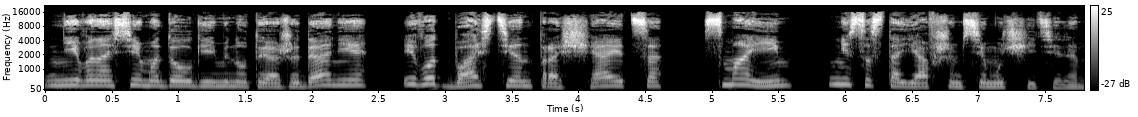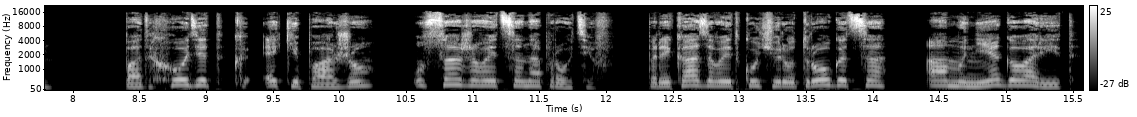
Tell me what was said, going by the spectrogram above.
Невыносимо долгие минуты ожидания, и вот Бастиан прощается с моим несостоявшимся мучителем. Подходит к экипажу, усаживается напротив. Приказывает кучеру трогаться, а мне говорит.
